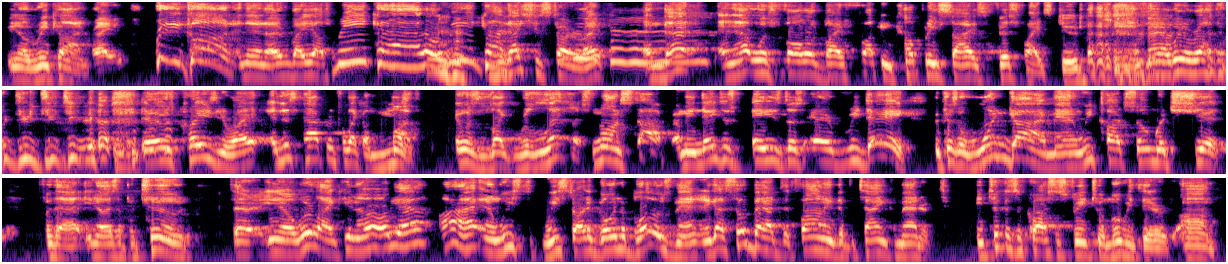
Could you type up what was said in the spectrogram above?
you know, recon, right? Recon, and then everybody else, recon, oh recon. that shit started, right? And that and that was followed by fucking company sized fist fights, dude. Man, we were out there, dude, dude, dude. it was crazy, right? And this happened for like a month. It was like relentless, nonstop. I mean, they just hazed us every day because of one guy, man. We caught so much shit for that, you know, as a platoon that you know we're like you know oh yeah all right. And we we started going to blows man. And it got so bad that finally the battalion commander he took us across the street to a movie theater. Um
